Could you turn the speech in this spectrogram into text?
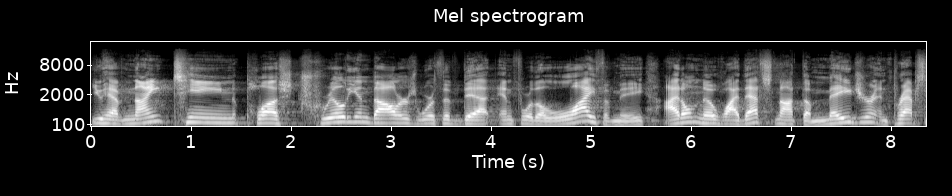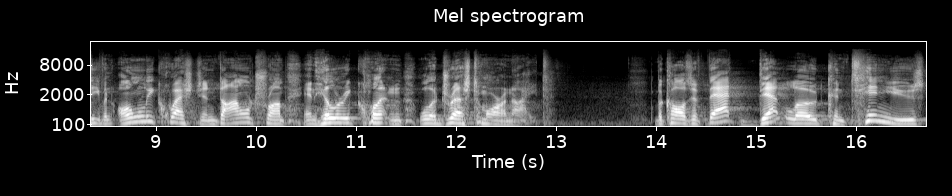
you have 19 plus trillion dollars worth of debt, and for the life of me, I don't know why that's not the major and perhaps even only question Donald Trump and Hillary Clinton will address tomorrow night. Because if that debt load continues,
